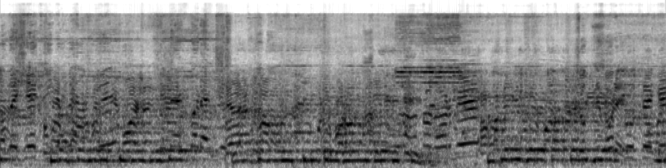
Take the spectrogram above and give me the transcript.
তবে সে কীভাবে আসবে সেটা একবার address বলে দাও। চোখে ধরে থেকে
